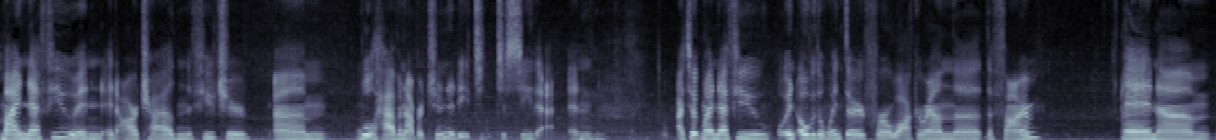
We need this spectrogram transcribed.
My nephew and, and our child in the future um, will have an opportunity to, to see that. And mm-hmm. I took my nephew in, over the winter for a walk around the, the farm. And um,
